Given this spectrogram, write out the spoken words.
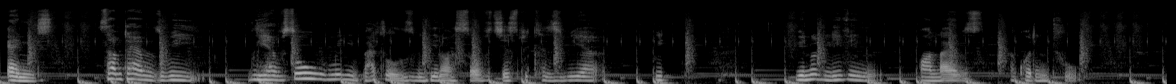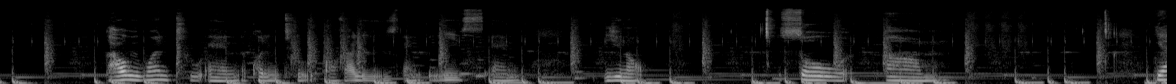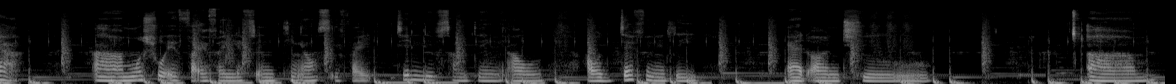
And sometimes we we have so many battles within ourselves just because we are we we're not living our lives according to how we want to and according to our values and beliefs and you know. So um yeah uh, i'm not sure if i if i left anything else. If i did leave something i'll i'll definitely add on to um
